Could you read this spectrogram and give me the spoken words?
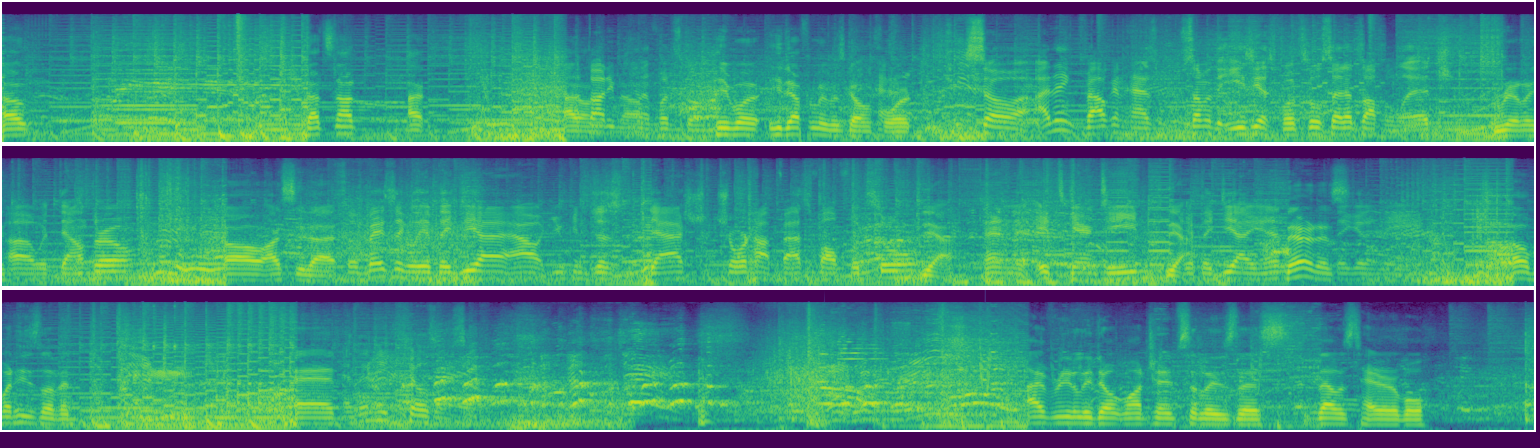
Oh. That's not. I, I don't thought he know. was gonna footstool. He was. He definitely was going for it. So uh, I think Falcon has some of the easiest footstool setups off the ledge Really? uh, with down throw. oh, I see that. So basically, if they DI out, you can just dash short hop fastball footstool. Yeah. And it's guaranteed. Yeah. If they DI in, There it is. They get a knee. Oh, but he's living. And And then he kills himself. I really don't want James to lose this. That was terrible.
